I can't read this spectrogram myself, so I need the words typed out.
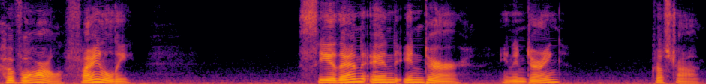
Havarl, finally. See you then, and endure. In enduring, grow strong.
